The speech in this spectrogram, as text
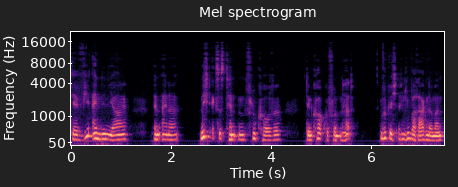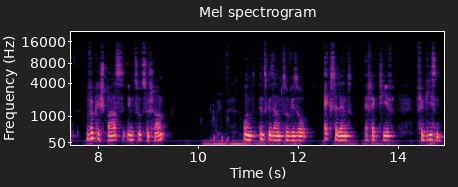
der wie ein Lineal in einer nicht existenten Flugkurve den Korb gefunden hat. Wirklich ein überragender Mann. Wirklich Spaß, ihm zuzuschauen. Und insgesamt sowieso exzellent effektiv für Gießen.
